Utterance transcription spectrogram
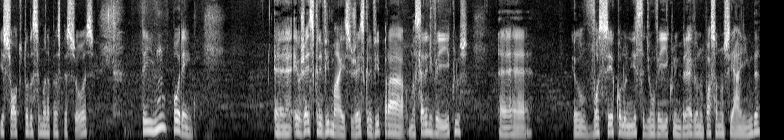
e solto toda semana para as pessoas. Tem um porém. É, eu já escrevi mais, já escrevi para uma série de veículos. É, eu vou ser colunista de um veículo em breve, eu não posso anunciar ainda,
